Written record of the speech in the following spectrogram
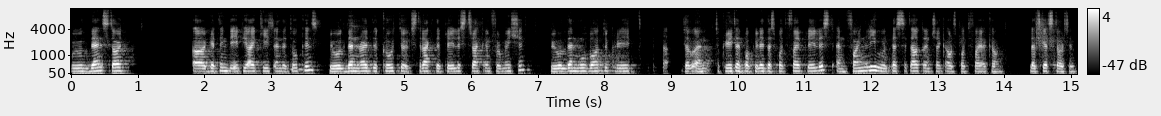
We will then start uh, getting the API keys and the tokens. We will then write the code to extract the playlist track information. We will then move on to create uh, the, uh, to create and populate the Spotify playlist. And finally, we will test it out and check our Spotify account. Let's get started.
